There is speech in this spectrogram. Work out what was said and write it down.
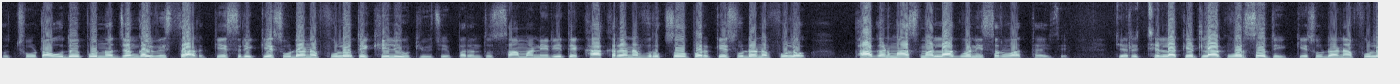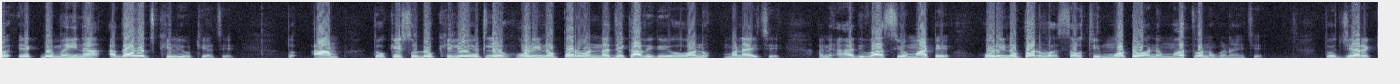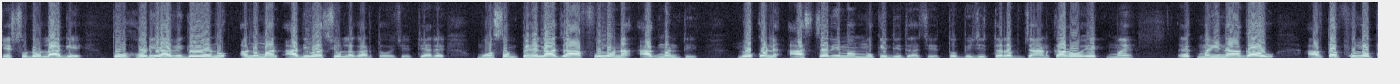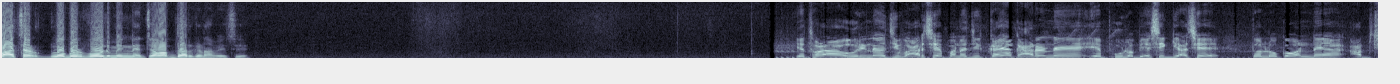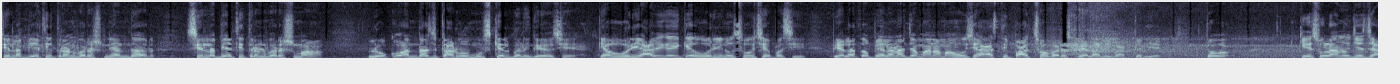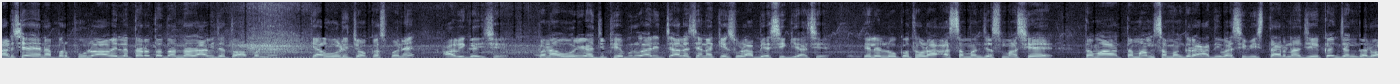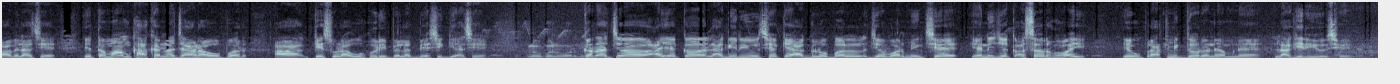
તો છોટાઉદેપુરનો જંગલ વિસ્તાર કેસરી કેસુડાના ફૂલોથી ખીલી ઉઠ્યું છે. પરંતુ સામાન્ય રીતે ખાખરાના વૃક્ષો ઉપર કેસુડાના ફૂલો ફાગણ માસમાં લાગવાની શરૂઆત થાય છે. જ્યારે છેલ્લા કેટલાક વર્ષોથી કેસુડાના ફૂલો એક બે મહિના અગાઉ જ ખીલી ઉઠ્યા છે. તો આમ તો કેસુડો ખીલે એટલે હોળીનો પર્વ નજીક આવી ગયો હોવાનું મનાય છે અને આદિવાસીઓ માટે હોળીનો પર્વ સૌથી મોટો અને મહત્વનો ગણાય છે. તો જ્યારે કેસુડો લાગે તો હોળી આવી ગયાનું અનુમાન આદિવાસીઓ લગાડતો હોય છે. ત્યારે મોસમ પહેલાં જ આ ફૂલોના આગમનથી લોકોને આશ્ચર્યમાં મૂકી દીધા છે. તો બીજી તરફ જાણકારો એક એક મહિના અગાઉ આવતા ફૂલો પાછળ ગ્લોબલ વોર્મિંગને જવાબદાર ગણાવે છે. એ થોડા હોળીને હજી વાર છે, પણ હજી કયા કારણે એ ફૂલો બેસી ગયા છે, તો લોકો અને આ છેલ્લા બેથી ત્રણ વર્ષની અંદર, છેલ્લા બેથી ત્રણ વર્ષમાં લોકો અંદાજ કાઢવો મુશ્કેલ બની ગયો છે. કે હોળી આવી ગઈ કે હોળીનું શું છે પછી? પહેલાં તો પહેલાંના જમાનામાં શું છે? આજથી પાંચ છ વર્ષ પહેલાંની વાત કરીએ. તો કેસુડાનું જે ઝાડ છે, એના પર ફૂલો આવે એટલે તરત જ અંદાજ આવી જતો આપણને. કે આ હોળી ચોક્કસપણે આવી ગઈ છે. પણ આ હોળી હજી ફેબ્રુઆરી જ ચાલે છે એના કેસુડા બેસી ગયા છે. એટલે લોકો થોડા અસમંજસમાં છે. તમા તમામ સમગ્ર આદિવાસી વિસ્તારના જે કંઈ જંગલો આવેલા છે એ તમામ ખાખરના ઝાડાઓ પર આ કેસુડાઓ હોળી પહેલાં જ બેસી ગયા છે. ગ્લોબલ કદાચ આ એક લાગી રહ્યું છે કે આ ગ્લોબલ જે વોર્મિંગ છે એની જ એક અસર હોય એવું પ્રાથમિક ધોરણે અમને લાગી રહ્યું છે.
